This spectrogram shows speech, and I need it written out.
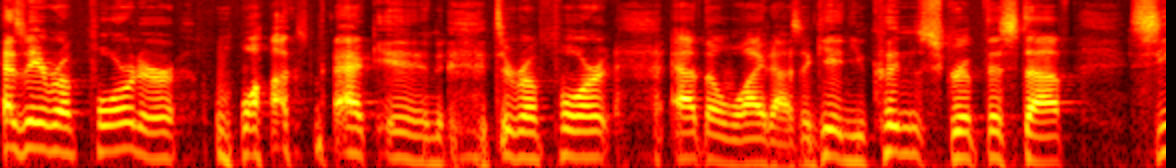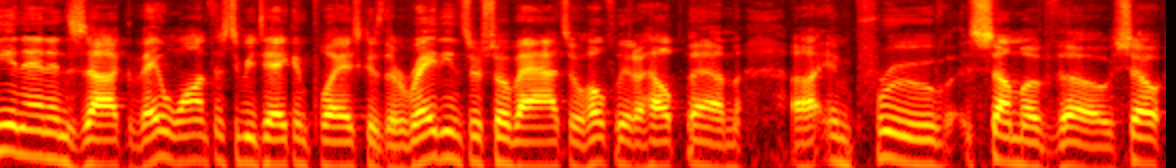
as a reporter walks back in to report at the White House. Again, you couldn't script this stuff. CNN and Zuck, they want this to be taking place because their ratings are so bad. So hopefully it'll help them uh, improve some of those. So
